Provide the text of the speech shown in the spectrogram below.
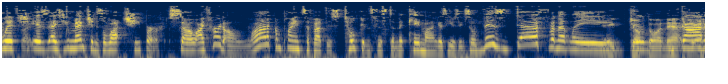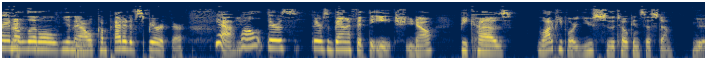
which right. is, as you mentioned, is a lot cheaper. So I've heard a lot of complaints about this token system that K-Manga is using. So Viz definitely They jumped uh, on that, got yeah. in a little, you know, mm. competitive spirit there. Yeah, well, there's, there's a benefit to each, you know, because a lot of people are used to the token system Yeah.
